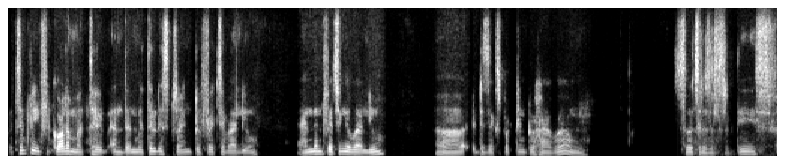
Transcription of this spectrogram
But simply if you call a method and then method is trying to fetch a value and then fetching a value, uh, it is expecting to have a search results like this.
